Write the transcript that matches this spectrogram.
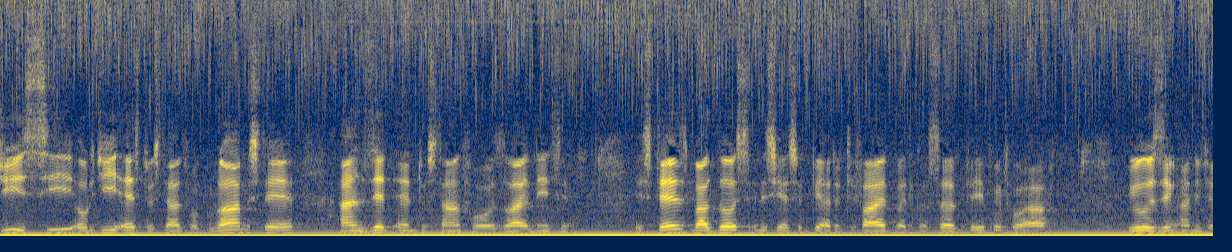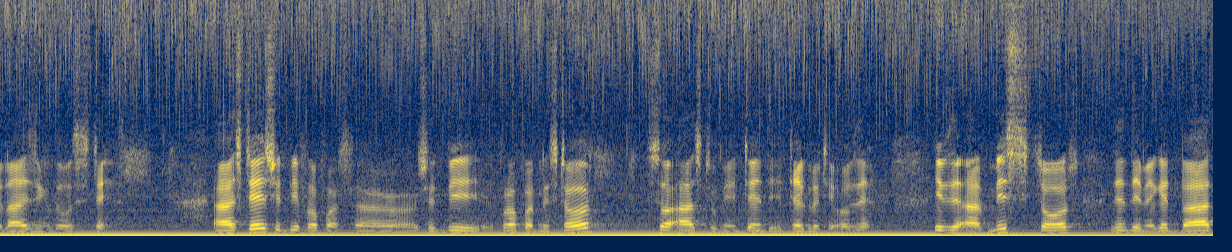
GC or GS to stand for gram stain and ZN to stand for Ziehl-Neelsen stains but those initials should be identified by the concerned people who are using and utilizing those stains. Uh, stains should be proper uh, should be properly stored so as to maintain the integrity of them if they are misstored, then they may get bad.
